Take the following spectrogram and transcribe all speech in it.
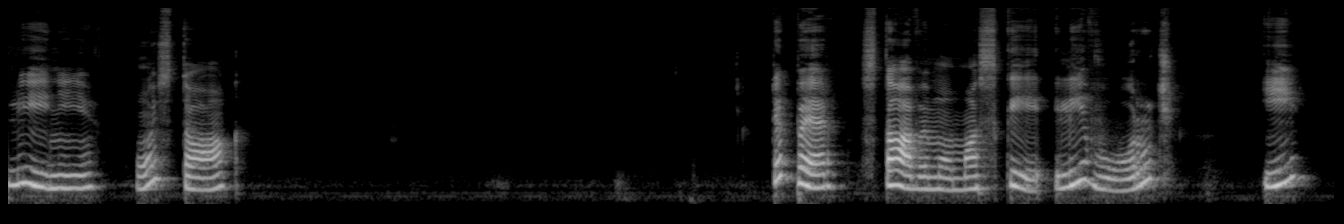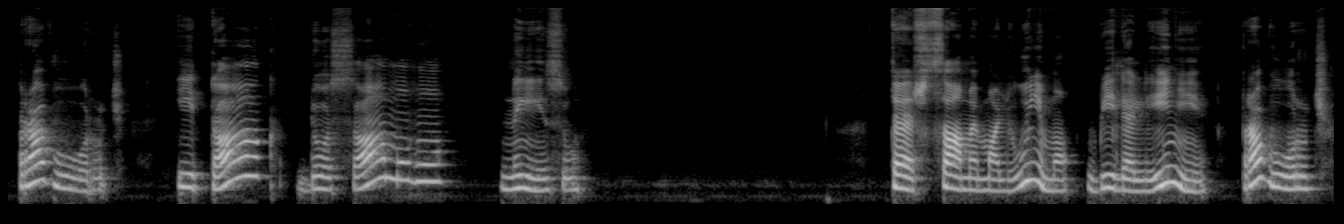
лінії. Ось так. Тепер ставимо маски ліворуч і праворуч. І так до самого низу. Те ж саме малюємо біля лінії праворуч.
